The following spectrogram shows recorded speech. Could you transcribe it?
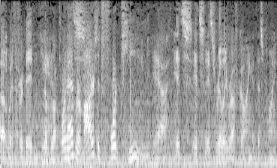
But with forbidden No hand, block. Whatever. Maher's at 14. Yeah, it's it's it's really rough going at this point,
